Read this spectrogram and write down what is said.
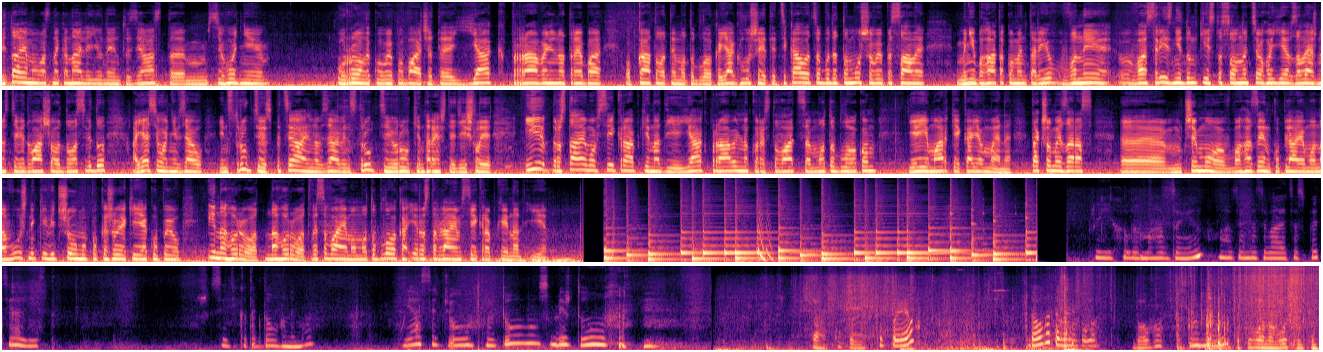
Вітаємо вас на каналі Юний Ентузіаст. Ем, Сьогодні у ролику ви побачите, як правильно треба обкатувати мотоблока, як глушити. Цікаво це буде тому, що ви писали мені багато коментарів. Вони у вас різні думки стосовно цього є, в залежності від вашого досвіду. А я сьогодні взяв інструкцію, спеціально взяв інструкцію, руки нарешті дійшли. І розставимо всі крапки над «і», як правильно користуватися мотоблоком тієї марки, яка є в мене. Так що ми зараз е, мчимо в магазин, купляємо навушники від шуму, покажу, які я купив. І нагород, нагород висуваємо мотоблока і розставляємо всі крапки над І. Приїхали в магазин. Магазин називається Спеціаліст. Щось Едіка так довго нема. Я сиджу, жду, собі жду. Так, купив. Купив. Довго тебе не було? Довго? Угу. Такі во навушники.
